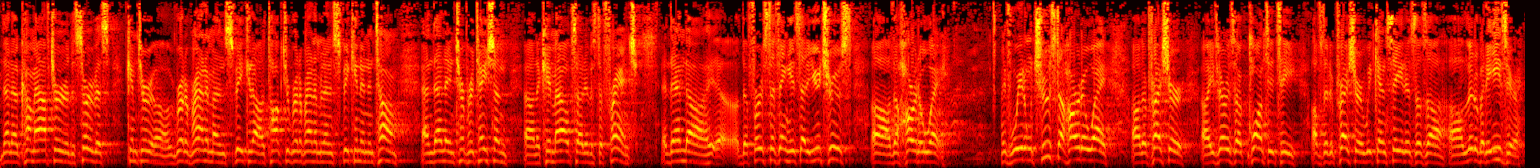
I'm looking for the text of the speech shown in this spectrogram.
that uh, come after the service came to Brother Branham and speak, talked to Brother Branham and speaking in tongue, and then the interpretation that came out said it was the French, and then uh, the first thing he said, "You choose uh, the harder way." If we don't choose the harder way, uh, the pressure, uh, if there is a quantity of the pressure, we can see this as a, a, little bit easier.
